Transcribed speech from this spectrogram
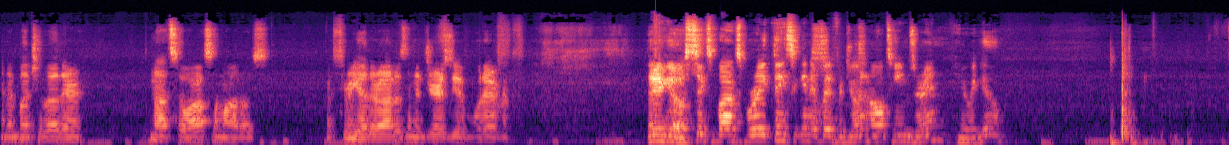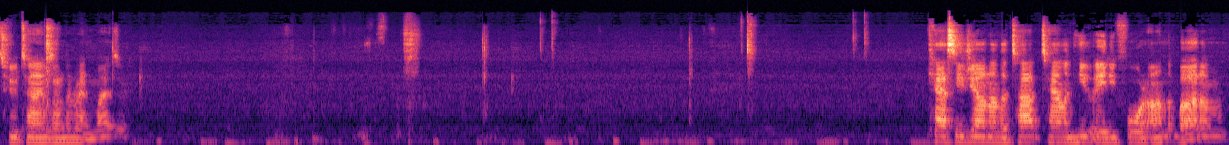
and a bunch of other not so awesome autos. Or three other autos and a jersey of whatever. There you go, six box break. Thanks again everybody for joining. All teams are in. Here we go. Two times on the randomizer. Cassie John on the top, Talon Hugh 84 on the bottom.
